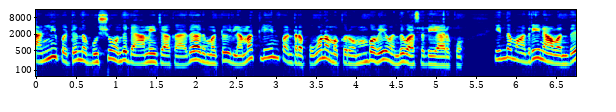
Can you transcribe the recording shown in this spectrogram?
தண்ணி பட்டு இந்த புஷ்ஷும் வந்து டேமேஜ் ஆகாது. அது மட்டும் இல்லாமல் க்ளீன் பண்ணுறப்பவும் நமக்கு ரொம்பவே வந்து வசதியாக இருக்கும். இந்த மாதிரி நான் வந்து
